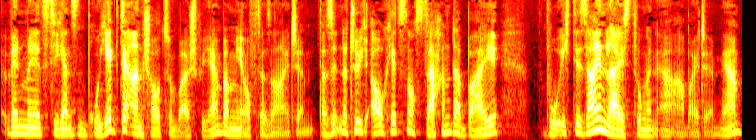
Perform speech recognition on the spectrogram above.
wenn man jetzt die ganzen Projekte anschaut, zum Beispiel, ja, bei mir auf der Seite, da sind natürlich auch jetzt noch Sachen dabei, wo ich Designleistungen erarbeite. Ja?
